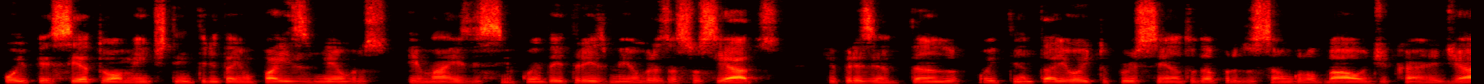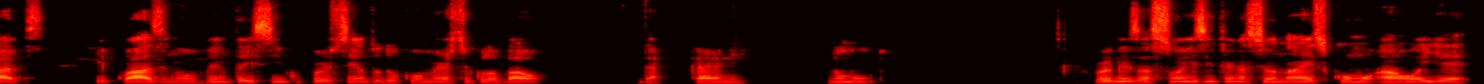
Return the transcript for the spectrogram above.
O IPC atualmente tem 31 países membros e mais de 53 membros associados, representando 88% da produção global de carne de aves e quase 95% do comércio global da carne no mundo. Organizações internacionais como a OIE,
